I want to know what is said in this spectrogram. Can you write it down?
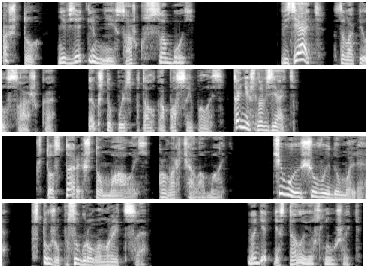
А что, не взять ли мне и Сашку с собой? Взять, завопил Сашка, так что пыль с потолка посыпалась. Конечно, взять. Что старый, что малый, проворчала мать. Чего еще выдумали? В стужу по сугробам рыться. Но дед не стал ее слушать.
